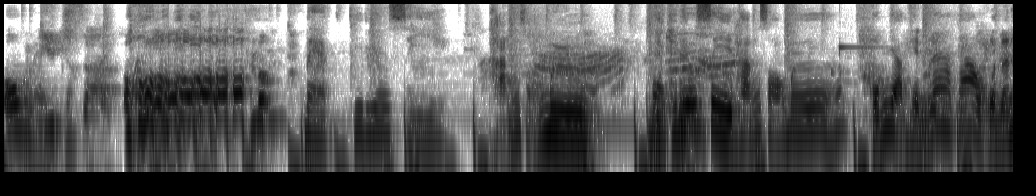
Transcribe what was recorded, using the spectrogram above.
โอ้ on แม่ each side. โอ้โหแบกทีเดียวสี่ ถังสองมือแบกทีเดียวสี่ถังสองมือ ผมอยากเห็นหน้าเก้าคนนั้น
